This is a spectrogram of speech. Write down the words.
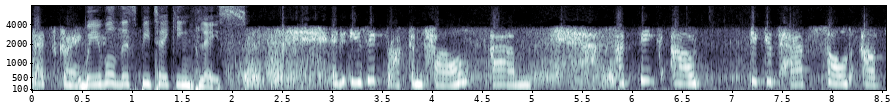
That's correct. Where will this be taking place? It is at Brackenfell. Um, I think our tickets have sold out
